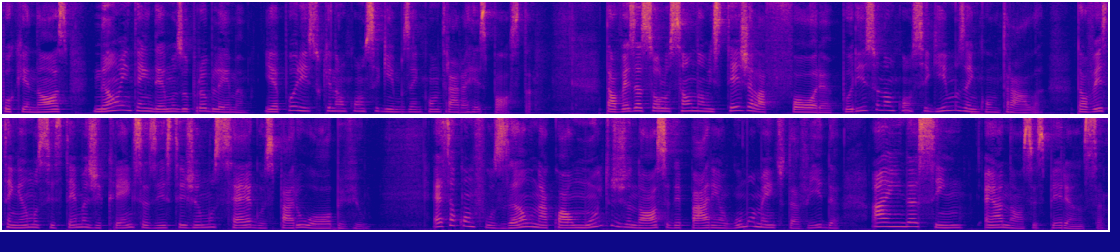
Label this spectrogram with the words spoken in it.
Porque nós não entendemos o problema e é por isso que não conseguimos encontrar a resposta. Talvez a solução não esteja lá fora, por isso não conseguimos encontrá-la. Talvez tenhamos sistemas de crenças e estejamos cegos para o óbvio. Essa confusão, na qual muitos de nós se deparam em algum momento da vida, ainda assim é a nossa esperança.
